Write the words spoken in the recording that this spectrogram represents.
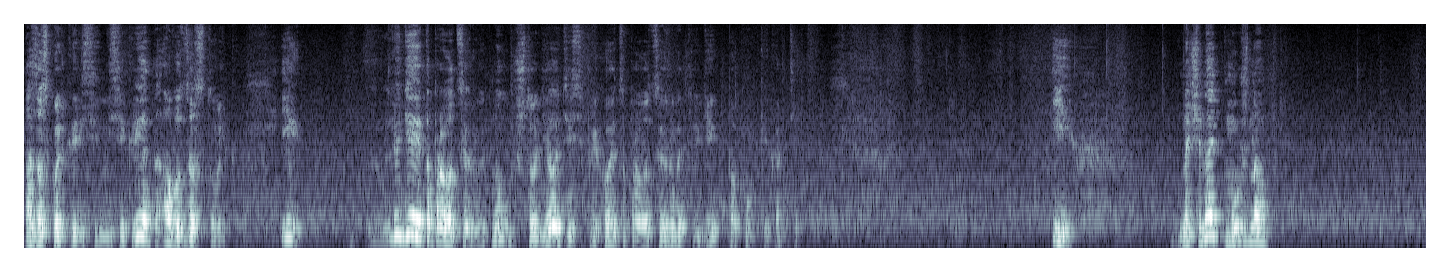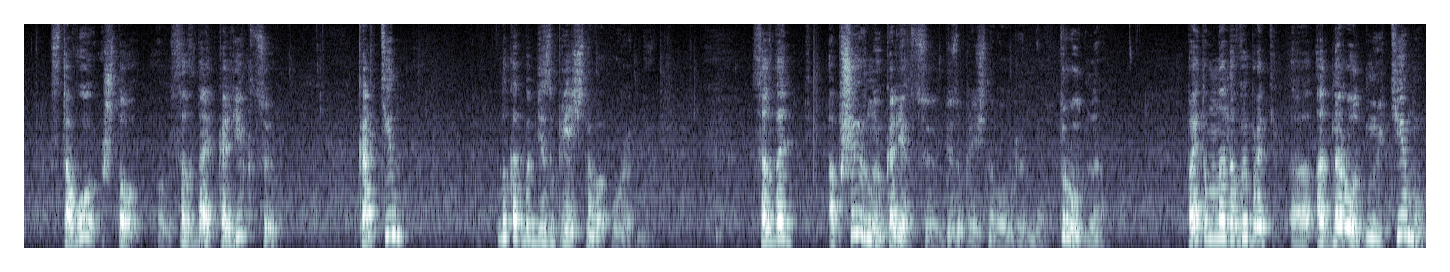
а за сколько, если не секрет, а вот за столько. И людей это провоцирует. Ну, что делать, если приходится провоцировать людей к покупке картин. И начинать нужно с того, что создать коллекцию картин, ну, как бы безупречного уровня. Создать обширную коллекцию безупречного уровня трудно. Поэтому надо выбрать э, однородную тему,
